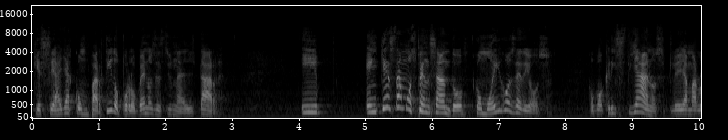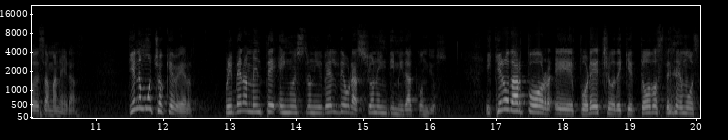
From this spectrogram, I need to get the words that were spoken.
que, se haya compartido, por lo menos desde un altar. ¿Y en qué estamos pensando como hijos de Dios, como cristianos, si quiero llamarlo de esa manera? Tiene mucho que ver, primeramente, en nuestro nivel de oración e intimidad con Dios. Y quiero dar por, eh, por hecho de que todos tenemos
